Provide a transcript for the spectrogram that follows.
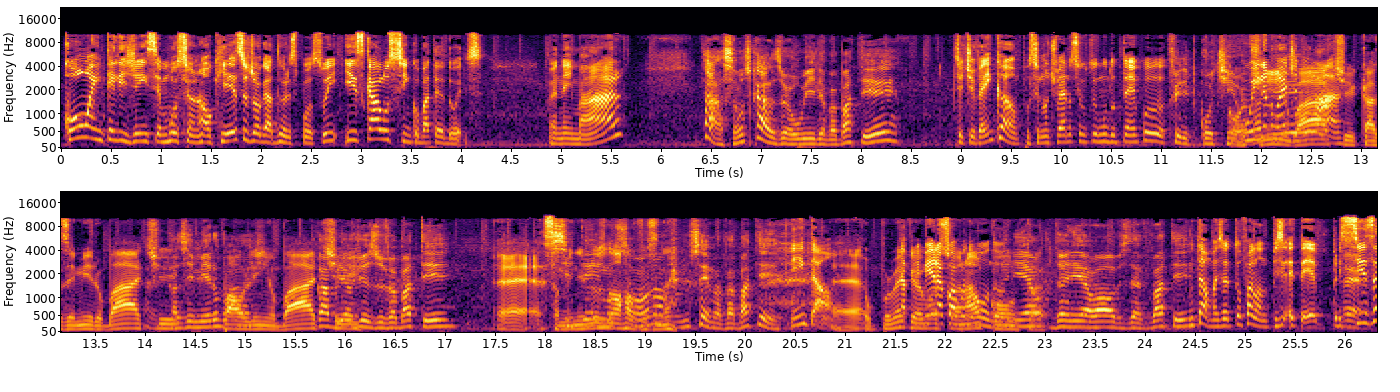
com a inteligência emocional que esses jogadores possuem, e escala os cinco batedores. É Neymar, Ah, são os caras. O William vai bater, se tiver em campo. Se não tiver no segundo tempo, Felipe Coutinho, O vai William não é bater, titular. bate, Casemiro bate, Casemiro bate, Paulinho bate. Gabriel Jesus vai bater. É, são Se meninos emoção, novos, não, né? Não sei, mas vai bater. então. É, o problema Na é que primeira Copa do Mundo. Daniel, Daniel Alves deve bater. Então, mas eu tô falando, preci- é, precisa.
